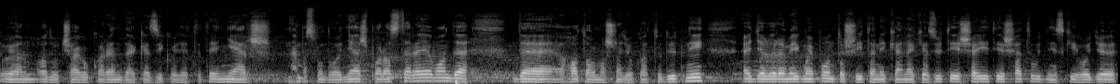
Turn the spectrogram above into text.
olyan adottságokkal rendelkezik, hogy tehát egy nyers, nem azt mondom, hogy nyers parasztereje van, de, de hatalmas nagyokat tud ütni. Egyelőre még majd pontosítani kell neki az ütéseit, és hát úgy néz ki, hogy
